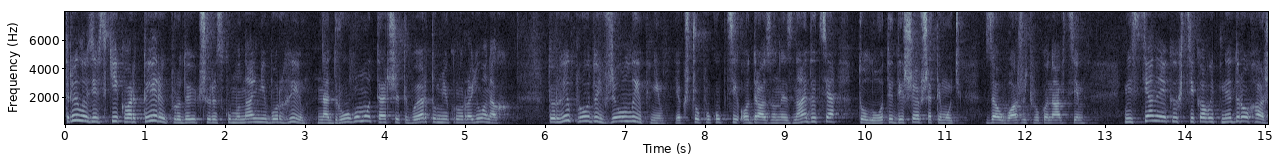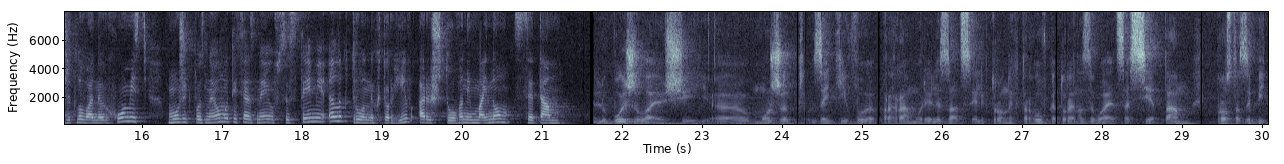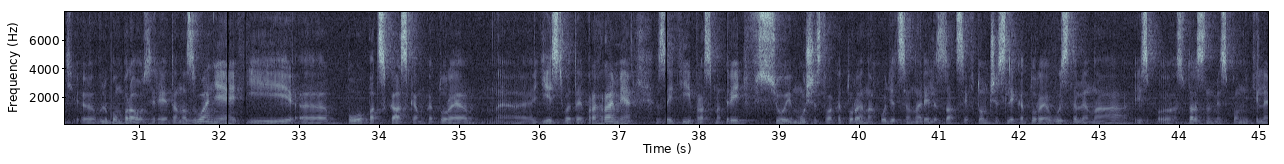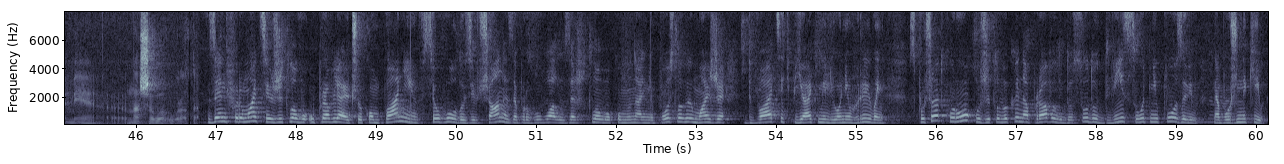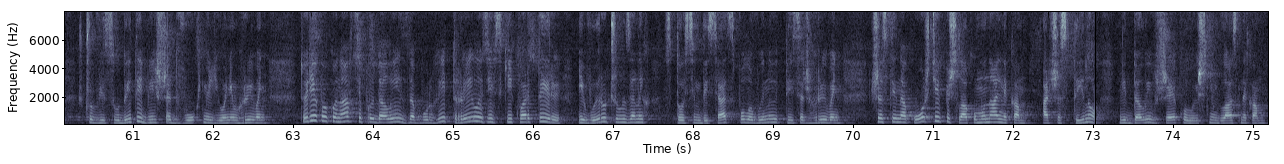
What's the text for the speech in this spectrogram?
Три лозівські квартири продають через комунальні борги на другому та четвертому мікрорайонах. Торги пройдуть вже у липні. Якщо покупці одразу не знайдуться, то лоти дешевшатимуть, зауважують виконавці. Містяни, яких цікавить недорога житлова нерухомість, можуть познайомитися з нею в системі електронних торгів арештованим майном «Сетам». Любой желающий э, может зайти в программу реализации электронных торгов, которая называется SETAM, просто забить э, в любом браузере это название и э, по подсказкам, которые э, есть в этой программе, зайти и просмотреть все имущество, которое находится на реализации, в том числе, которое выставлено исп- государственными исполнителями э, нашего города. За інформацією житлово-управляючої компанії, всього лозівчани заборгували за житлово-комунальні послуги майже 25 мільйонів гривень. З початку року житловики направили до суду дві сотні позовів на боржників, щоб відсудити більше 2 мільйонів гривень. Торік виконавці продали за борги три лозівські квартири і виручили за них 170 з половиною тисяч гривень. Частина коштів пішла комунальникам, а частину віддали вже колишнім власникам.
